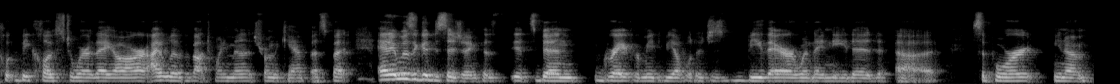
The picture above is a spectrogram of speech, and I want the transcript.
cl- be close to where they are. I live about 20 minutes from the campus, but and it was a good decision because it's been great for me to be able to just be there when they needed uh, support. You know,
